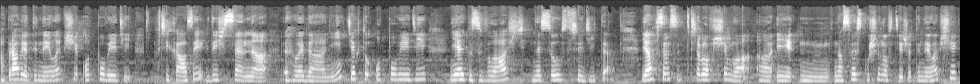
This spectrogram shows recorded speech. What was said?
A právě ty nejlepší odpovědi přichází, když se na hledání těchto odpovědí nějak zvlášť nesoustředíte. Já jsem si třeba všimla i mm, na své zkušenosti, že ty nejlepší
